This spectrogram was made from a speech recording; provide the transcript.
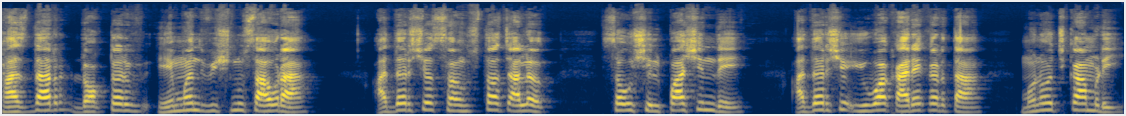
खासदार डॉक्टर हेमंत विष्णू सावरा आदर्श संस्था चालक सौ शिल्पा शिंदे आदर्श युवा कार्यकर्ता मनोज कांबडी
